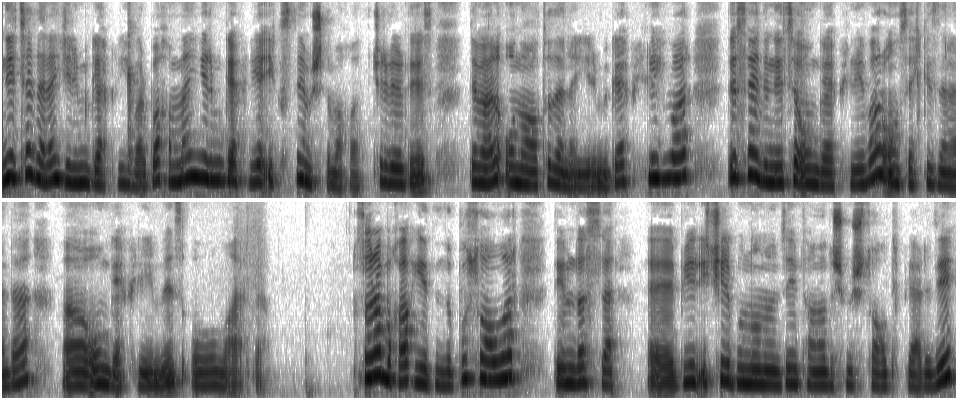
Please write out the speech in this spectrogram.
neçə dənə 20 qəplik var. Baxın, mən 20 qəpliyə x demişdim axı. Fikir verdiniz? Deməli 16 dənə 20 qəpiklik var. Desəydi neçə 10 qəpiklik var? 18 dənə də 10 qəpikliyimiz olardı. Sonra baxaq 7-ci. Bu suallar deyim də sizə 1-2 il bundan öncə imtahana düşmüş sual tipləridir.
